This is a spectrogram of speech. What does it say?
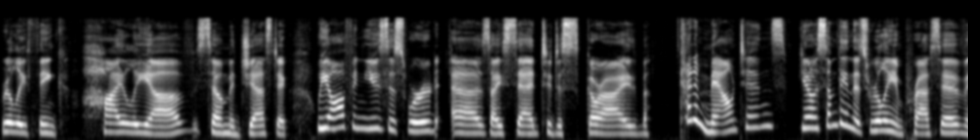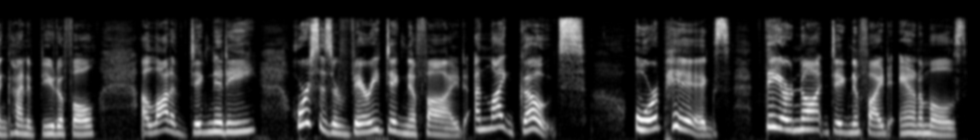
really think highly of. So majestic. We often use this word, as I said, to describe kind of mountains, you know, something that's really impressive and kind of beautiful, a lot of dignity. Horses are very dignified, unlike goats or pigs. They are not dignified animals.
